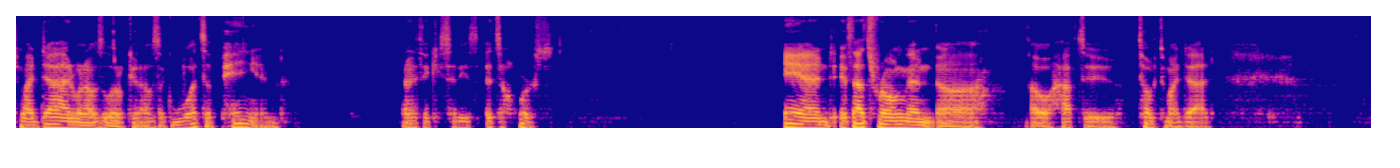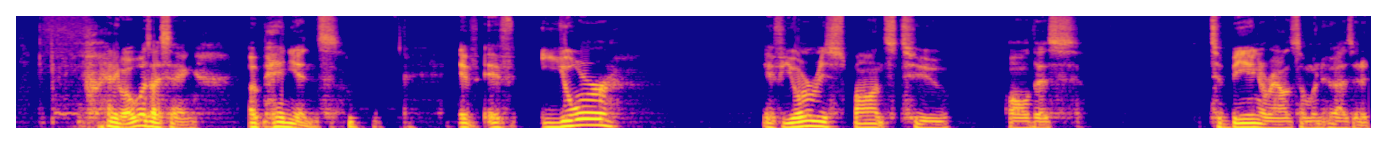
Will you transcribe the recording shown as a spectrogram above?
to my dad when I was a little kid, I was like, "What's a pinion?" And I think he said he's it's a horse. And if that's wrong, then uh, I'll have to talk to my dad. Anyway, what was I saying? Opinions. If if your if your response to all this to being around someone who has a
